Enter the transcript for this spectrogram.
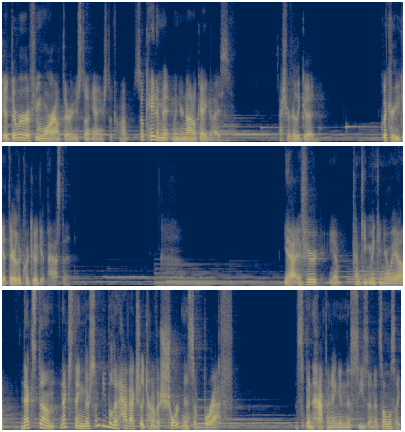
Good. There were a few more out there. You're still, yeah, you're still coming up. It's okay to admit when you're not okay, guys. It's actually really good. The quicker you get there, the quicker you get past it. Yeah, if you're, you know, kind of keep making your way up. Next, um, next thing, there's some people that have actually kind of a shortness of breath. It's been happening in this season. It's almost like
